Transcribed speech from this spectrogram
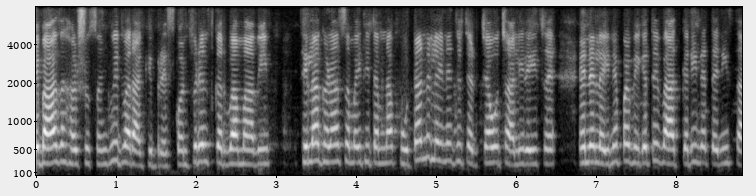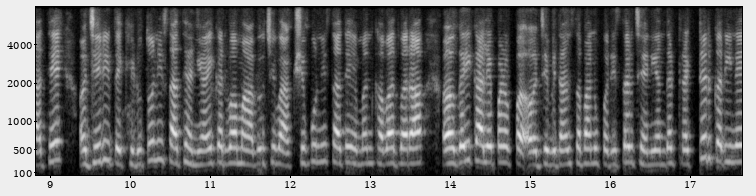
એ બાદ હર્ષ સંઘવી દ્વારા આખી પ્રેસ કોન્ફરન્સ કરવામાં આવી. છેલ્લા ઘણા સમયથી તેમના ફોટાને લઈને જે ચર્ચાઓ ચાલી રહી છે, એને લઈને પણ વિગતે વાત કરીને તેની સાથે જે રીતે ખેડૂતોની સાથે અન્યાય કરવામાં આવ્યો છે આક્ષેપોની સાથે હેમંત ખવા દ્વારા ગઈકાલે પણ જે વિધાનસભાનું પરિસર છે, એની અંદર ટ્રેક્ટર કરીને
